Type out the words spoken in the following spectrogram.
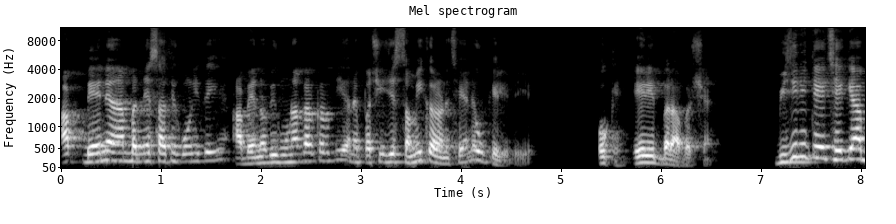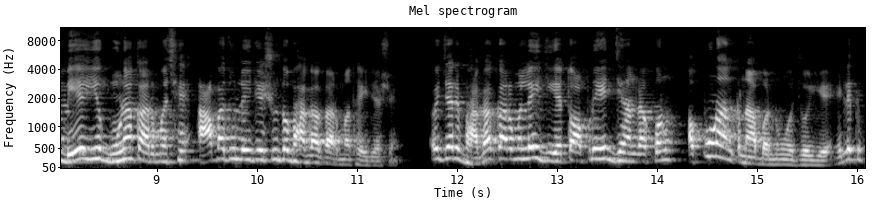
આ બેને આ બંને સાથે ગુણી દઈએ, આ બેનો બી ગુણાકાર કરી દઈએ અને પછી જે સમીકરણ છે એને ઉકેલી દઈએ. ઓકે, એ રીત બરાબર છે. બીજી રીતે એ છે કે આ બે અહીંયા ગુણાકારમાં છે, આ બાજુ લઈ જઈશું તો ભાગાકારમાં થઈ જશે. હવે જ્યારે ભાગાકારમાં લઈ જઈએ તો આપણે એ જ ધ્યાન રાખવાનું, અપૂર્ણાંક ના બનવો જોઈએ. એટલે કે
